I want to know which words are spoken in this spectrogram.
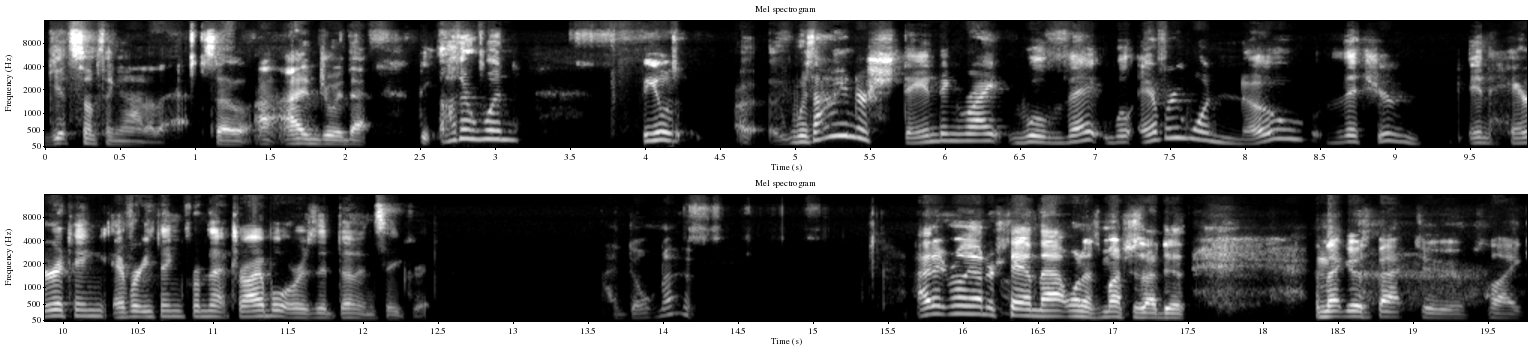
get something out of that. So I, I enjoyed that. The other one feels. Uh, was I understanding right? Will they? Will everyone know that you're inheriting everything from that tribal, or is it done in secret? I don't know. I didn't really understand that one as much as I did. And that goes back to like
